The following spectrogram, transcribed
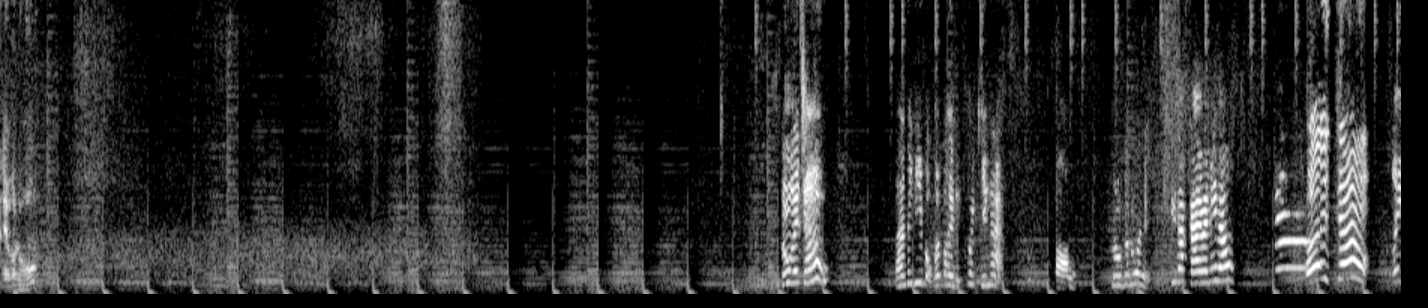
เดี๋ยวก็รู้รู้ไงเจ้าร้านที่พี่บอกว่าไปถึงไปกินอะไปดูกันด้วย พี่ตะกายมานี่แล้ว เฮ้ยเจ้า เฮ้ย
